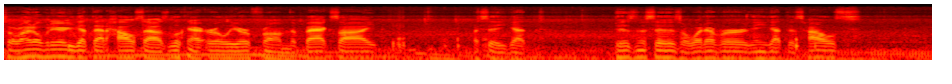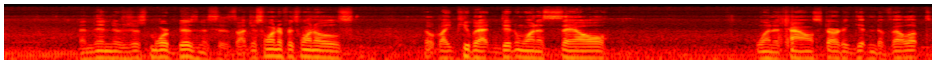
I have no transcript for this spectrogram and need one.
So right over there, you got that house I was looking at earlier from the backside. I said you got businesses or whatever, then you got this house. And then there's just more businesses. I just wonder if it's one of those like people that didn't want to sell when the town started getting developed.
